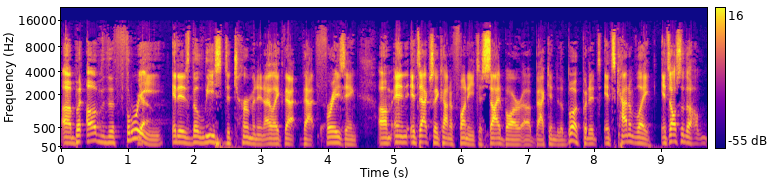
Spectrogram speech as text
Uh, but of the three yeah. it is the least determinant I like that that yeah. phrasing. Um, and it's actually kind of funny to sidebar uh, back into the book but it's it's kind of like it's also the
